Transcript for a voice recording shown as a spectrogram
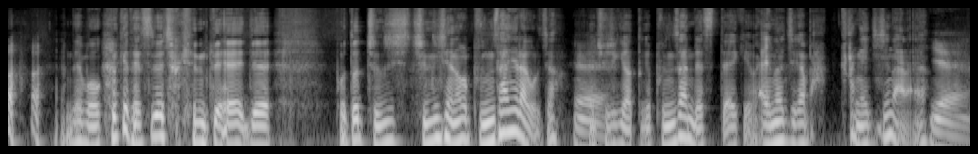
근데 뭐 그렇게 됐으면 좋겠는데 이제 보통 증시 증시에는 걸 분산이라고 그러죠. 예. 주식이 어떻게 분산됐을 때 이게 에너지가 막 강해지진 않아요. 예.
